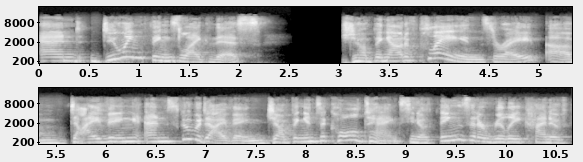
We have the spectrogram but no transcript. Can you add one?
and doing things like this jumping out of planes right um, diving and scuba diving jumping into cold tanks you know things that are really kind of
